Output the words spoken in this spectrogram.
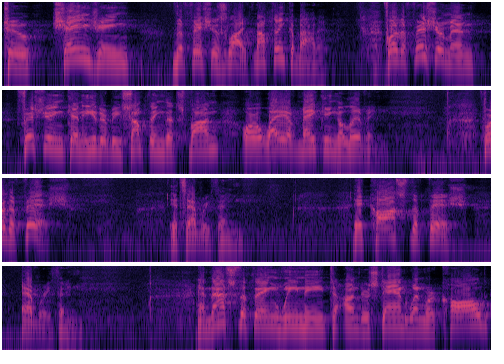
to changing the fish's life. Now think about it. For the fishermen, fishing can either be something that's fun or a way of making a living. For the fish, it's everything. It costs the fish everything. And that's the thing we need to understand when we're called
